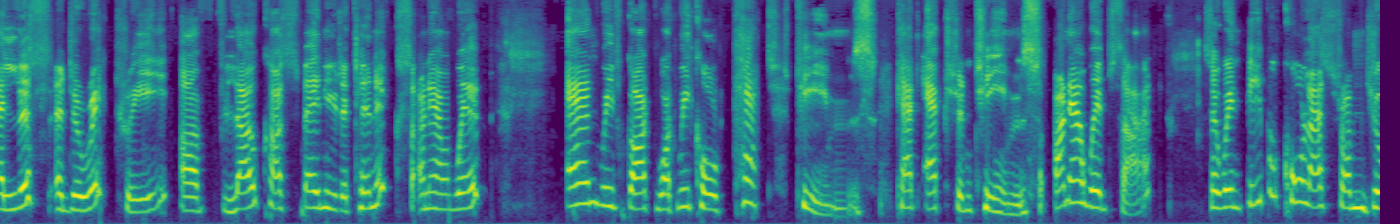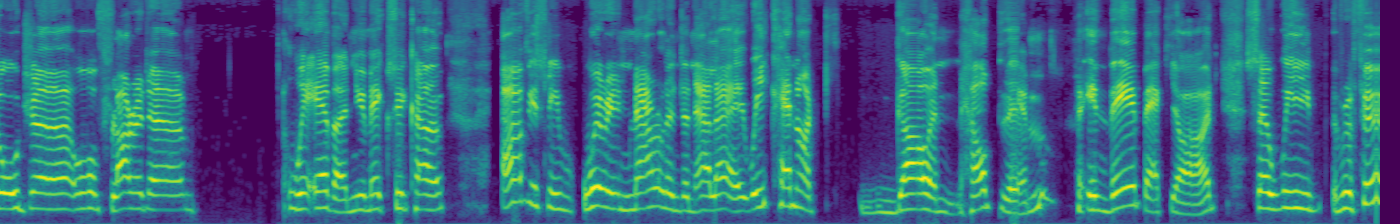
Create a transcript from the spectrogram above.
a list, a directory of low cost spay neuter clinics on our web. And we've got what we call cat teams, cat action teams on our website. So when people call us from Georgia or Florida wherever, New Mexico. Obviously, we're in Maryland and LA. We cannot go and help them in their backyard. So we refer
